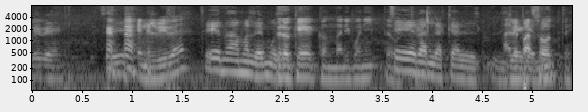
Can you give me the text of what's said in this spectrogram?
Vive. sí, ¿En el Vive? sí, nada más le hemos ¿Pero qué? ¿Con marihuanita? o Sí, qué? darle acá el, el Al llegue, ¿no? pasote.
